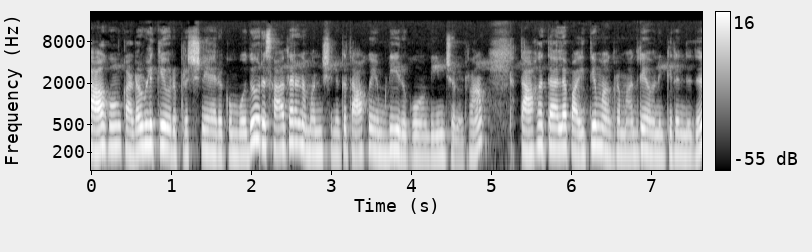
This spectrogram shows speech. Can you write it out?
தாகம் கடவுளுக்கே ஒரு பிரச்சனையாக இருக்கும்போது ஒரு சாதாரண மனுஷனுக்கு தாகம் எப்படி இருக்கும் அப்படின்னு சொல்கிறான் தாகத்தால் பைத்தியம் ஆகிற மாதிரி அவனுக்கு இருந்தது.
